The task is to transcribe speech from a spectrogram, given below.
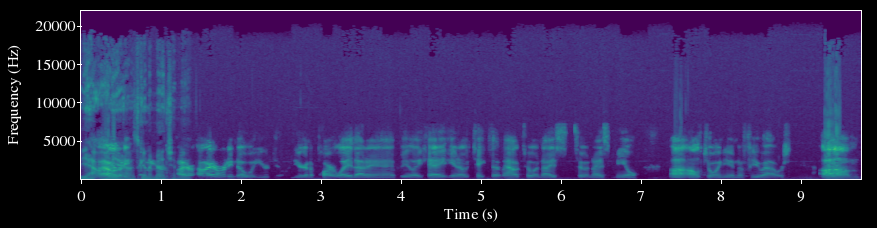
Yeah, I, already, yeah, I was going to mention I, that. I already know what you're doing. You're going to parlay that and be like, hey, you know, take them out to a nice to a nice meal. Uh, I'll join you in a few hours. Um,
